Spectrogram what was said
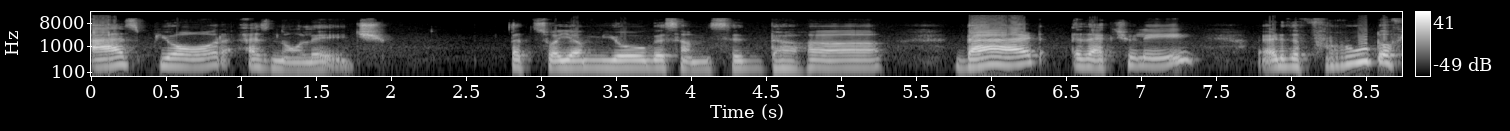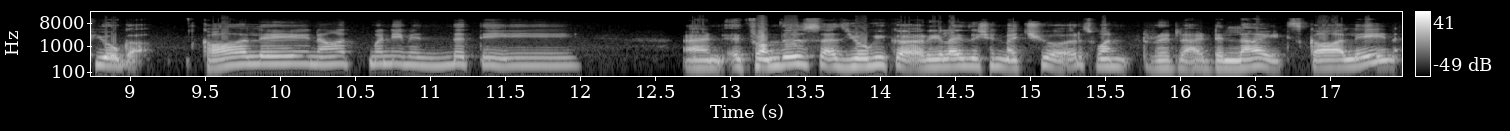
as pure as knowledge. That swayam yoga samsiddha that is actually that is the fruit of yoga. Kalenatmani vindati. And from this as yogic realization matures one delights. Kalen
